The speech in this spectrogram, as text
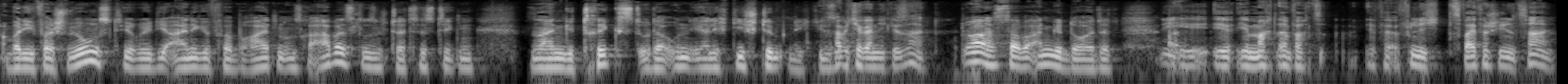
Aber die Verschwörungstheorie, die einige verbreiten, unsere Arbeitslosenstatistiken seien getrickst oder unehrlich, die stimmt nicht. Habe ich ja gar nicht gesagt. Du hast aber angedeutet. Nee, ihr, ihr macht einfach, ihr veröffentlicht zwei verschiedene Zahlen.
